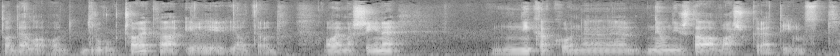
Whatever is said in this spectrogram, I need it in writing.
to delo od drugog čoveka ili, jel te, od ove mašine, nikako ne, ne uništava vašu kreativnost.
